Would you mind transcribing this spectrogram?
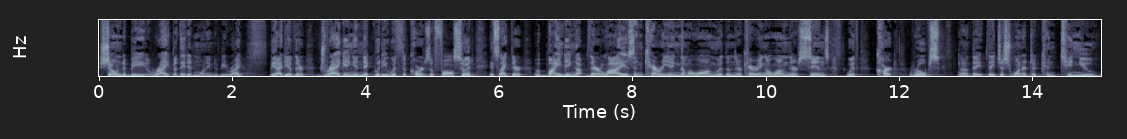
shown to be right. But they didn't want him to be right. The idea of their dragging iniquity with the cords of falsehood, it's like they're binding up their lies and carrying them along with them. They're carrying along their sins with cart ropes. Uh, they, they just wanted to continue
